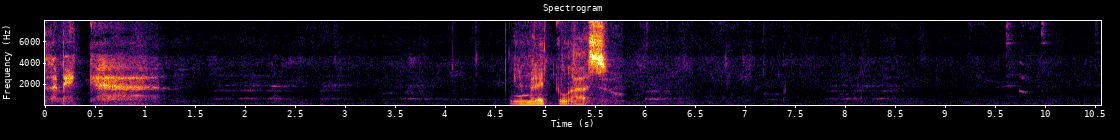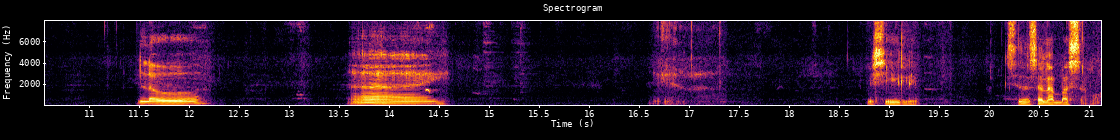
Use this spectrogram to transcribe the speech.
Malamig. Yung maliit kong aso. Hello? Hi. Ayan. Misilip. Kasi nasa labas ako.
